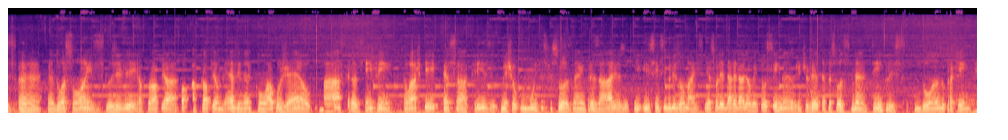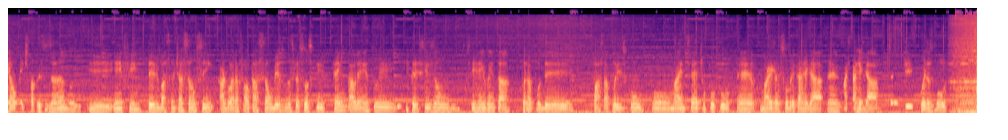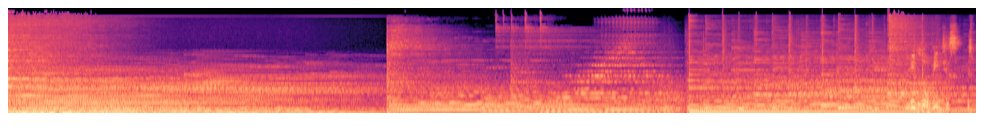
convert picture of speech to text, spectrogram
é, doações, inclusive a própria a própria Ambev, né? Com álcool gel, máscaras, enfim, eu acho que essa crise mexeu com muitas pessoas, né, empresários, e, e sensibilizou mais. E a solidariedade aumentou sim, né? A gente vê até pessoas né, simples doando para quem realmente está precisando. E, enfim, teve bastante ação sim. Agora falta ação mesmo das pessoas que têm um talento e, e precisam se reinventar para poder passar por isso com, um mindset um pouco é, mais sobrecarregado, é, mais carregado né, de coisas boas.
